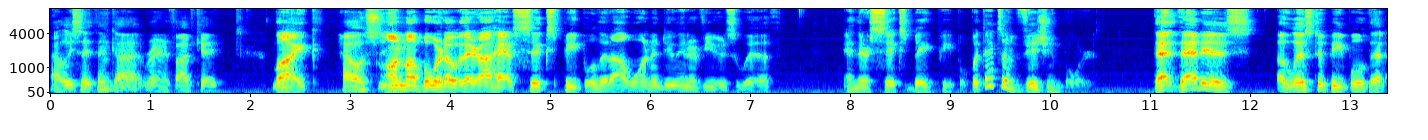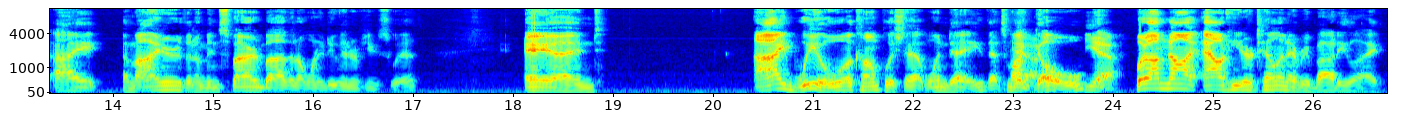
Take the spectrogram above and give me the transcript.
at least they think I ran a 5K. Like How else on you- my board over there, I have six people that I want to do interviews with, and they're six big people. But that's a vision board. That that is a list of people that I admire, that I'm inspired by, that I want to do interviews with, and I will accomplish that one day. That's my Yeah. goal. Yeah. But I'm not out here telling everybody like,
